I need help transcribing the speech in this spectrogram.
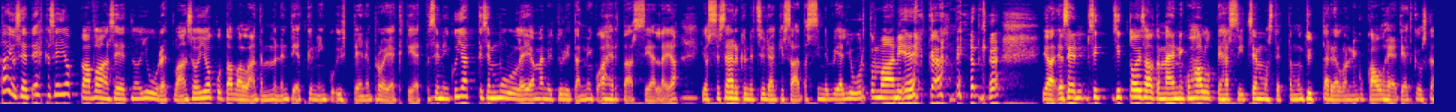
tajusin, että ehkä se ei olekaan vaan se, että ne on juuret, vaan se on joku tavallaan tämmöinen, tiedätkö, niinku yhteinen projekti. Että se niinku jätti sen mulle ja mä nyt yritän niinku ahertaa siellä. Ja jos se särkynyt sydänkin saataisiin sinne vielä juurtumaan, niin ehkä, tiedätkö. Ja, ja sen, sit, sit toisaalta mä en niinku halua tehdä siitä semmoista, että mun tyttärellä on niinku kauhea, tiedätkö, koska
